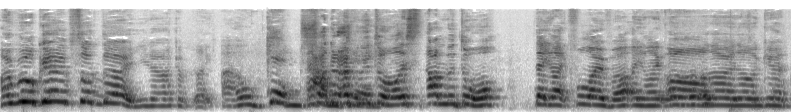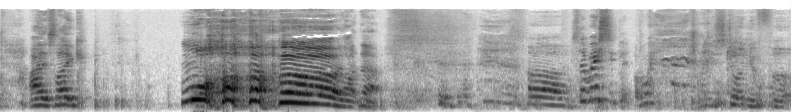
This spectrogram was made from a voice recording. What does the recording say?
I will get him Sunday. You know, like, I'm like, I will get him I'm gonna open the door, this, I'm the door. Then you like fall over, and you're like, oh no, no, I'm good. And it's like, like that. Uh, so basically, And you still on your foot.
